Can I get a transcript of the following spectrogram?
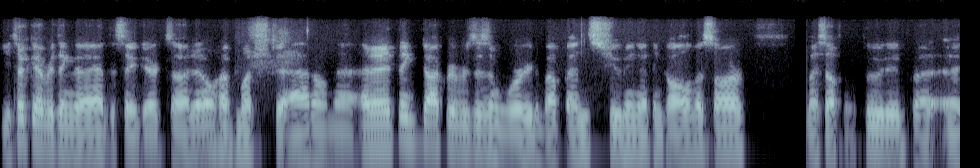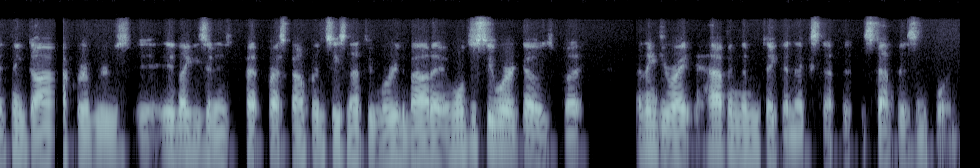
you took everything that I had to say, Derek. So I don't have much to add on that. And I think Doc Rivers isn't worried about Ben's shooting. I think all of us are, myself included. But I think Doc Rivers, it, like he said in his press conference, he's not too worried about it, and we'll just see where it goes. But I think you're right. Having them take the next step step is important.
